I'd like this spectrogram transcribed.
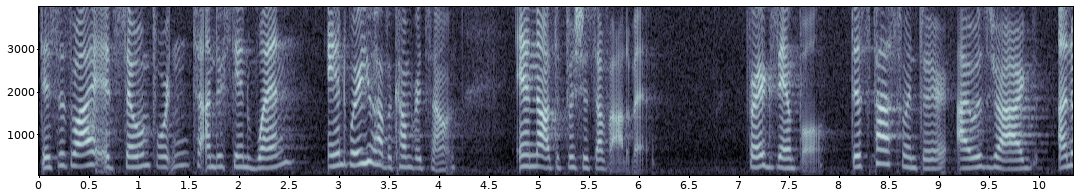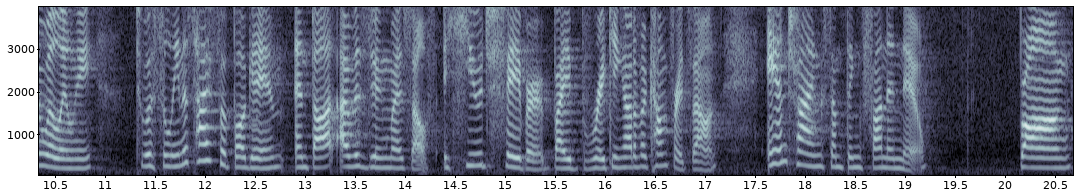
This is why it's so important to understand when and where you have a comfort zone and not to push yourself out of it. For example, this past winter, I was dragged unwillingly to a Salinas High football game and thought I was doing myself a huge favor by breaking out of a comfort zone and trying something fun and new. Wrong.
